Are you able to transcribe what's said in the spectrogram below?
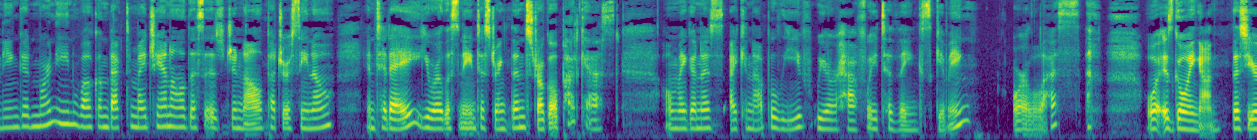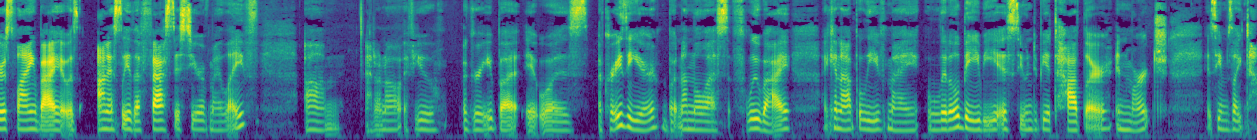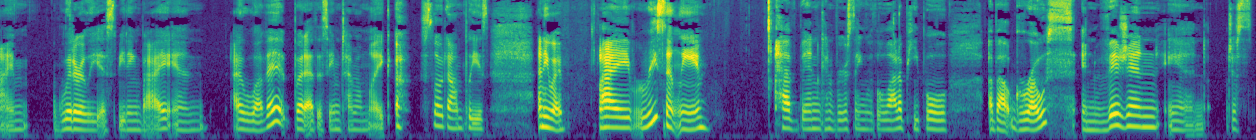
Morning, good morning. Welcome back to my channel. This is Janelle Petrosino, and today you are listening to Strength in Struggle podcast. Oh my goodness, I cannot believe we are halfway to Thanksgiving or less. what is going on? This year is flying by. It was honestly the fastest year of my life. Um, I don't know if you agree, but it was a crazy year, but nonetheless flew by. I cannot believe my little baby is soon to be a toddler in March. It seems like time literally is speeding by and I love it, but at the same time, I'm like, slow down, please. Anyway, I recently have been conversing with a lot of people about growth and vision and just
